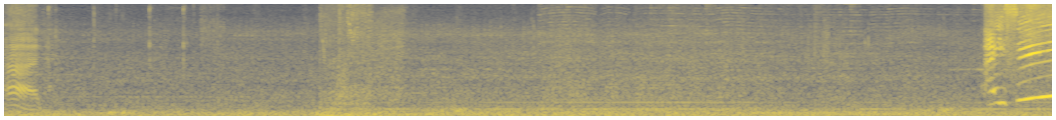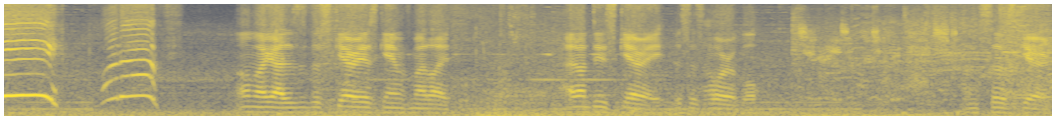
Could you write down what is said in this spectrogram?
God. What up? Oh my god, this is the scariest game of my life. I don't do scary. This is horrible. I'm so scared.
